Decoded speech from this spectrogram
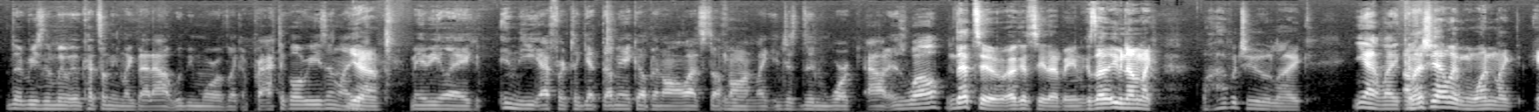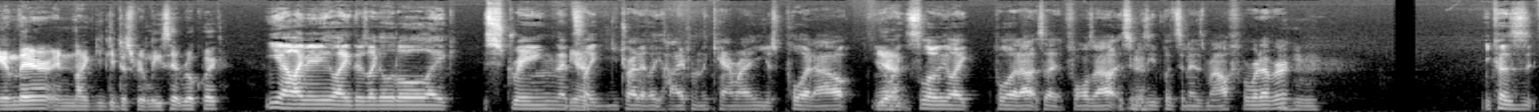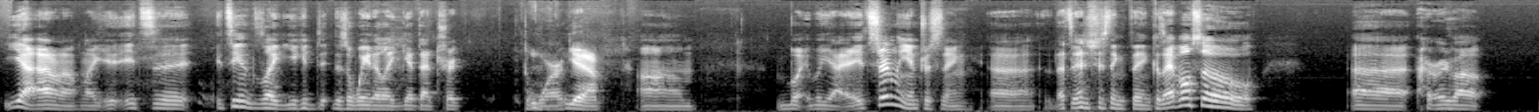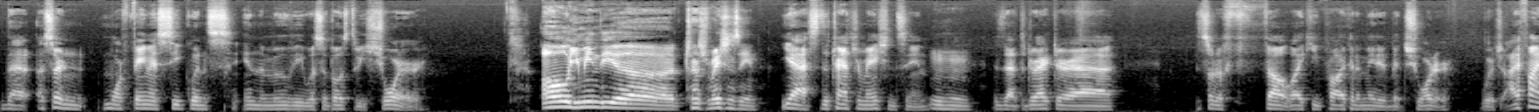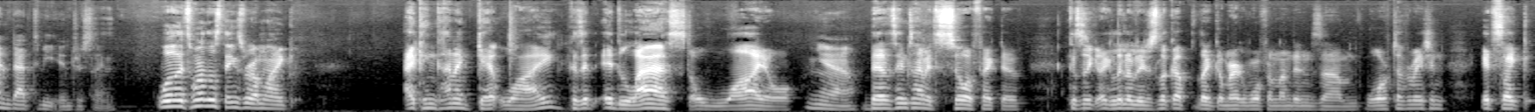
the reason we would cut something like that out would be more of like a practical reason, like yeah, maybe like in the effort to get the makeup and all that stuff on, like it just didn't work out as well. that too. I could see that being because even I'm like, well, how would you like Yeah, like unless you have like one like in there and like you could just release it real quick. yeah, like maybe like there's like a little like string that's Yeah. like you try to like hide from the camera and you just pull it out. You know, Yeah. like slowly like pull it out so that it falls out as soon Yeah. as he puts it in his mouth or whatever. hmm because yeah, I don't know. Like it, it's uh, it seems like you could there's a way to like get that trick to work. Yeah. Um, but but yeah, it's certainly interesting. Uh, that's an interesting thing because I've also uh heard about that a certain more famous sequence in the movie was supposed to be shorter. Oh, you mean the uh transformation scene? Yes, the transformation scene Mm-hmm. is that the director uh sort of felt like he probably could have made it a bit shorter, which I find that to be interesting. Well, it's one of those things where I'm like, I can kind of get why because it it lasts a while, Yeah. but at the same time, it's so effective. Because like, like literally, just look up like American Wolf in London's um, Wolf transformation. It's like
